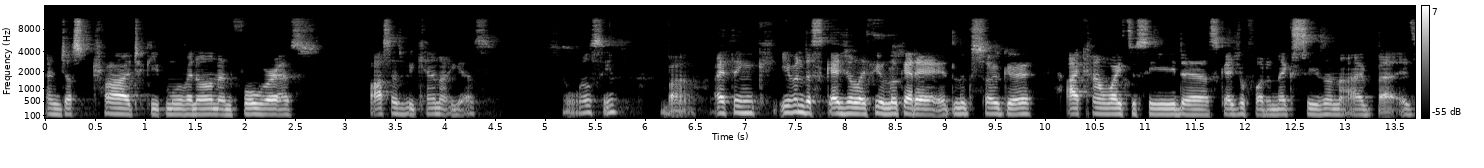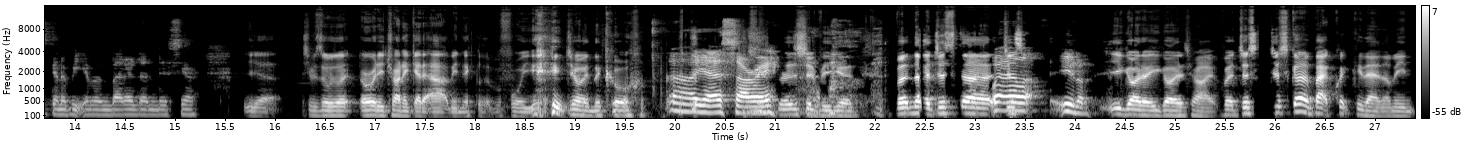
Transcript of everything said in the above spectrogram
and just try to keep moving on and forward as fast as we can, I guess. So we'll see. But I think even the schedule, if you look at it, it looks so good I can't wait to see the schedule for the next season. I bet it's gonna be even better than this year. Yeah, she was already trying to get it out of me, Nicola, before you joined the call. Oh uh, yeah, sorry. it should be good, but no, just uh, well, just you know, you got to you got to try. But just just going back quickly, then I mean,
